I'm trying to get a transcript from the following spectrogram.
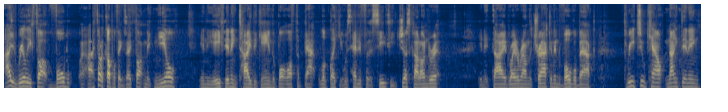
I really thought Vogel. I thought a couple things. I thought McNeil in the eighth inning tied the game. The ball off the bat looked like it was headed for the seats. He just got under it, and it died right around the track. And then Vogelbach, three-two count, ninth inning,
